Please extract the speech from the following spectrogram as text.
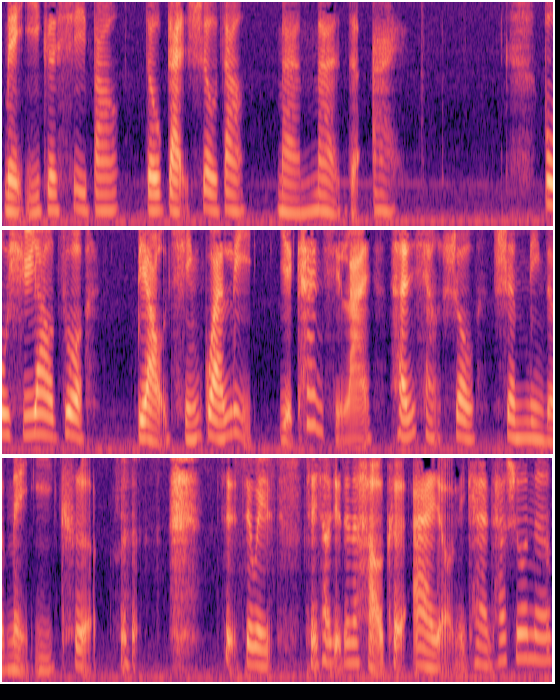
每一个细胞都感受到。满满的爱，不需要做表情管理，也看起来很享受生命的每一刻。这这位陈小姐真的好可爱哦！你看她说呢，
